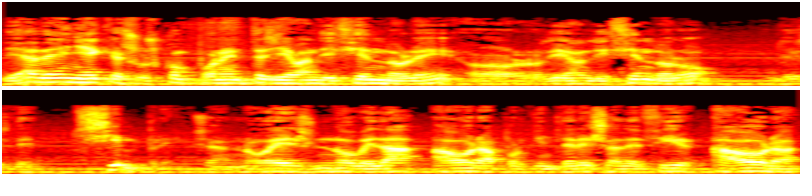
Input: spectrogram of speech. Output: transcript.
de ADN que sus componentes llevan diciéndole, o lo llevan diciéndolo desde siempre. O sea, no es novedad ahora porque interesa decir ahora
